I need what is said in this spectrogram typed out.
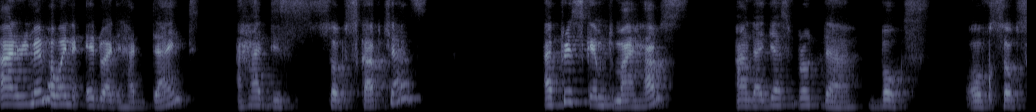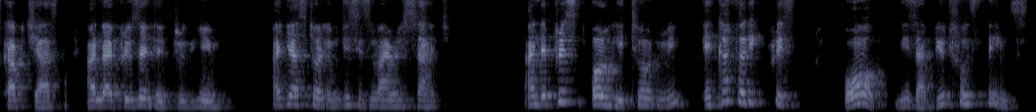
And remember when Edward had died, I had these sub sculptures. A priest came to my house and I just brought the box of subsculptures and I presented to him. I just told him, this is my research. And the priest, all he told me, a Catholic priest, oh, these are beautiful things.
